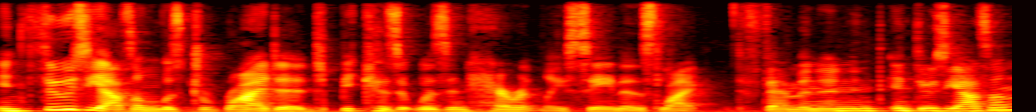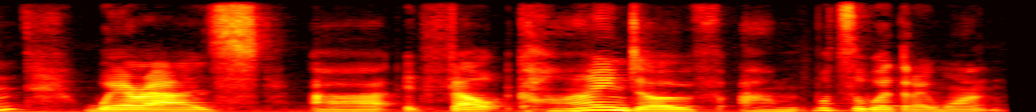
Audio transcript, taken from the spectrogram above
enthusiasm was derided because it was inherently seen as like feminine enthusiasm, whereas uh, it felt kind of um, what's the word that I want?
